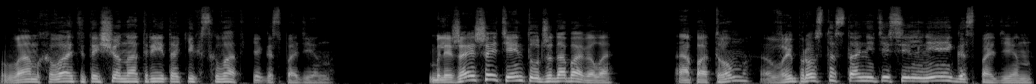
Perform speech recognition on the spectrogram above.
Вам хватит еще на три таких схватки, господин. Ближайшая тень тут же добавила. А потом вы просто станете сильнее, господин,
